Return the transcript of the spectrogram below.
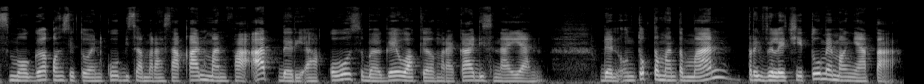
semoga konstituenku bisa merasakan manfaat dari aku sebagai wakil mereka di Senayan. Dan untuk teman-teman, privilege itu memang nyata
